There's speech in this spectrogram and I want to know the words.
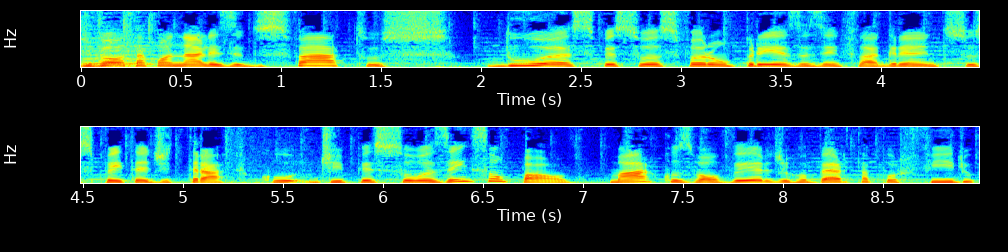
De volta com a análise dos fatos, duas pessoas foram presas em flagrante suspeita de tráfico de pessoas em São Paulo. Marcos Valverde e Roberta Porfírio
